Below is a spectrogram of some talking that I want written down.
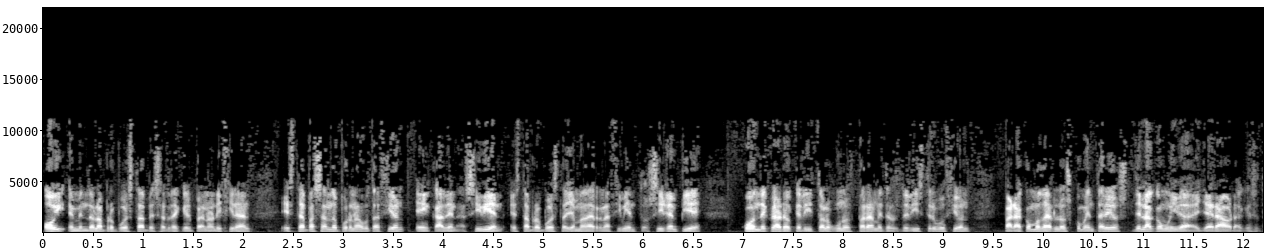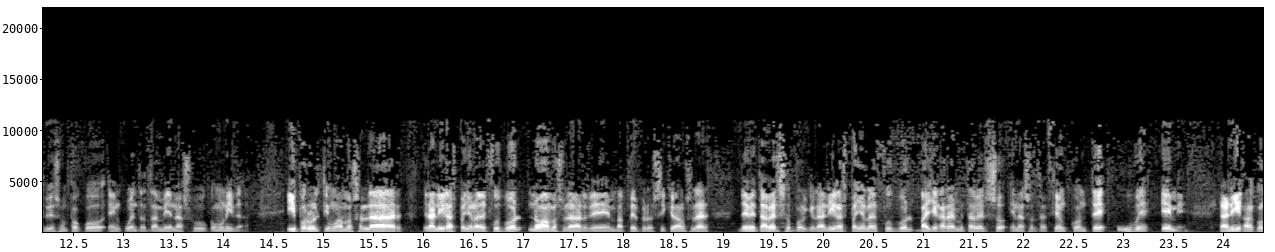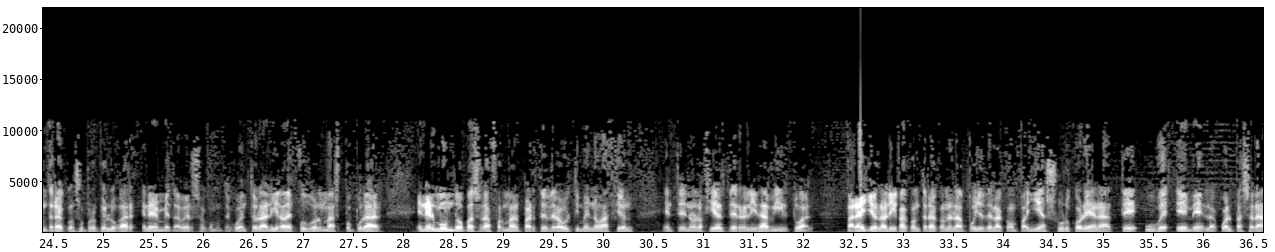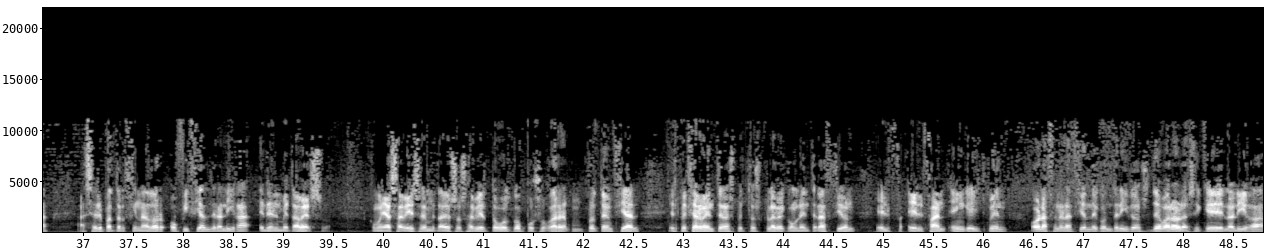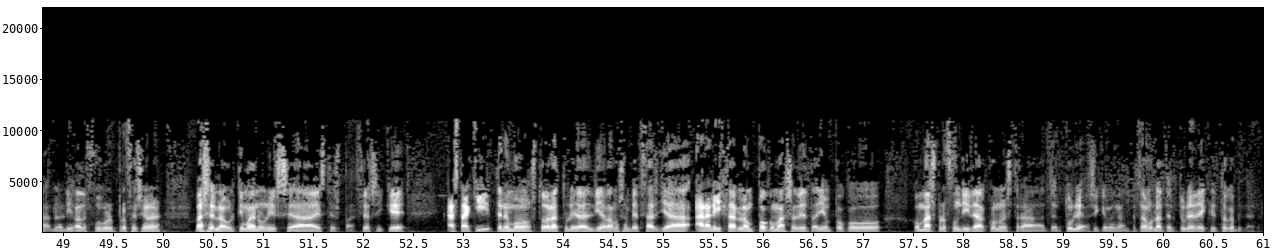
Hoy enmendó la propuesta a pesar de que el plan original está pasando por una votación en cadena. Si bien esta propuesta llamada renacimiento sigue en pie, Juan declaró que editó algunos parámetros de distribución para acomodar los comentarios de la comunidad. Ya era hora que se tuviese un poco en cuenta también a su comunidad. Y por último, vamos a hablar de la Liga Española de Fútbol. No vamos a hablar de Mbappé, pero sí que vamos a hablar de Metaverso, porque la Liga Española de Fútbol va a llegar al Metaverso en asociación con TVM. La liga contará con su propio lugar en el metaverso. Como te cuento, la liga de fútbol más popular en el mundo pasará a formar parte de la última innovación en tecnologías de realidad virtual. Para ello, la liga contará con el apoyo de la compañía surcoreana TVM, la cual pasará a ser el patrocinador oficial de la liga en el metaverso. Como ya sabéis, el metaverso se ha abierto hueco por su gran potencial, especialmente en aspectos clave como la interacción, el, el, fan engagement o la generación de contenidos de valor. Así que la liga, la liga de fútbol profesional, va a ser la última en unirse a este espacio. Así que hasta aquí tenemos toda la actualidad del día. Vamos a empezar ya a analizarla un poco más al detalle, un poco con más profundidad con nuestra tertulia. Así que venga, empezamos la tertulia de Cripto Capital.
